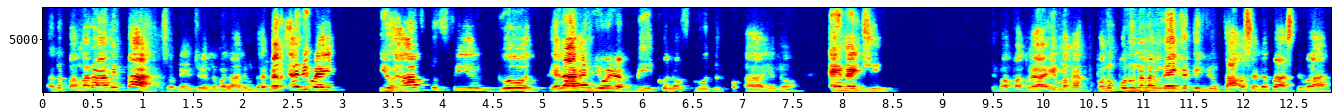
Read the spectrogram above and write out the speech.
ano pa, marami pa. So medyo lumalalim tayo. Pero anyway, you have to feel good. Kailangan you are a beacon of good, uh, you know, energy. Di ba? Pag uh, yung mga punong-puno na ng negative yung tao sa labas, di ba?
